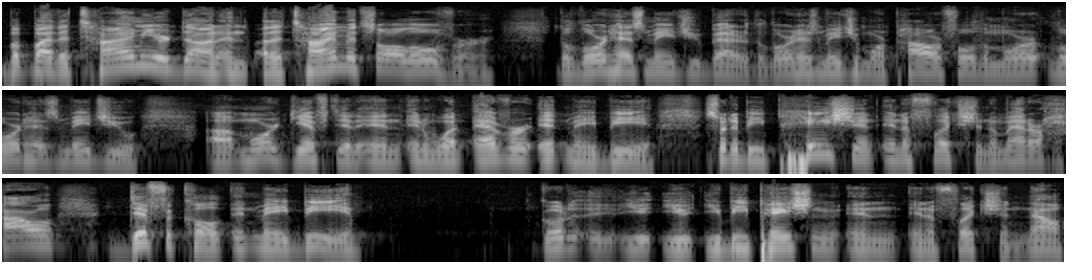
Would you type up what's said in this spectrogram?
But by the time you're done, and by the time it's all over, the Lord has made you better. The Lord has made you more powerful. The more, Lord has made you uh, more gifted in, in whatever it may be. So to be patient in affliction, no matter how difficult it may be, Go to you, you, you be patient in, in affliction. Now,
